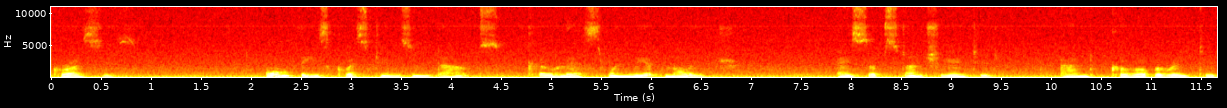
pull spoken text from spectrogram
crisis? All these questions and doubts coalesce when we acknowledge a substantiated and corroborated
